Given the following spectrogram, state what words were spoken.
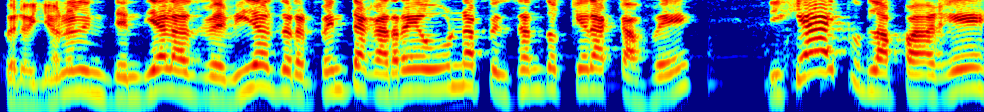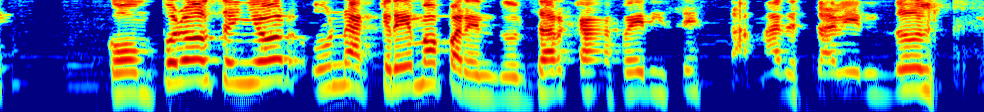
pero yo no le entendía las bebidas. De repente agarré una pensando que era café. Dije, ay, pues la pagué. Compró, señor, una crema para endulzar café. Dice, esta madre está bien dulce.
